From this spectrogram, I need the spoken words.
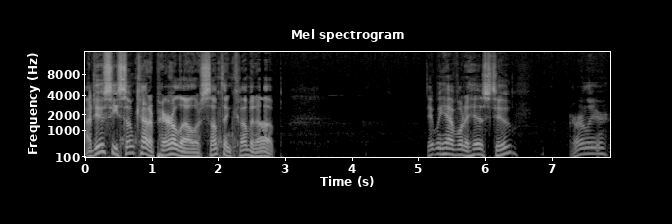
I do see some kind of parallel or something coming up. Didn't we have one of his too earlier?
